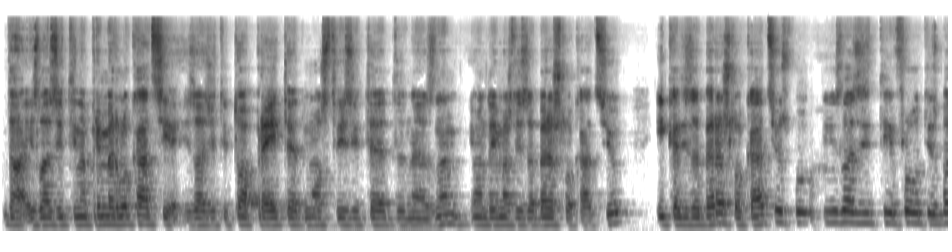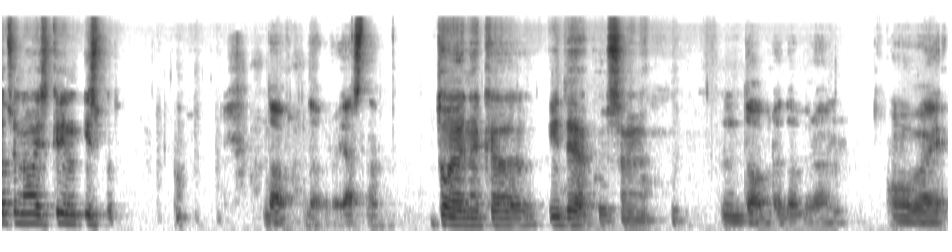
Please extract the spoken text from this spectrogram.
Da, izlazi ti, na primjer, lokacije. Izlazi ti top rated, most visited, ne znam, i onda imaš da izabereš lokaciju. I kad izabereš lokaciju, izlazi ti, flow ti izbacuje na ovaj screen ispod. Dobro, dobro, jasno. To je neka ideja koju sam imao. Dobro, dobro. Ovaj,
